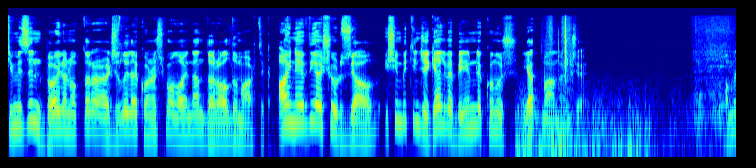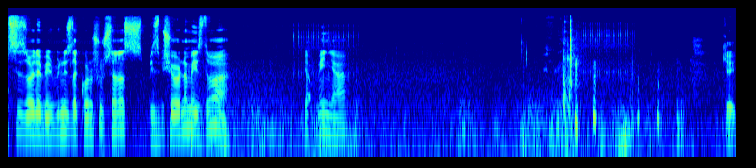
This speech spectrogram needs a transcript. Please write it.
İkimizin böyle notlar aracılığıyla konuşma olayından daraldım artık. Aynı evde yaşıyoruz ya. İşin bitince gel ve benimle konuş. Yatmadan önce. Ama siz öyle birbirinizle konuşursanız biz bir şey öğrenemeyiz değil mi? Yapmayın ya. okay.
